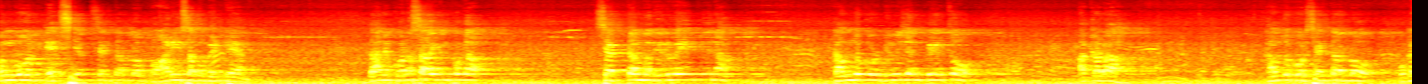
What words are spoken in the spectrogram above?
ఒంగోలు హెచ్సిఎఫ్ సెంటర్లో భారీ సభ పెట్టాను. దాని కొనసాగింపుగా సెప్టెంబర్ ఇరవై ఎనిమిదిన కందుకూరు డివిజన్ పేరుతో అక్కడ కందుకూరు సెంటర్లో ఒక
